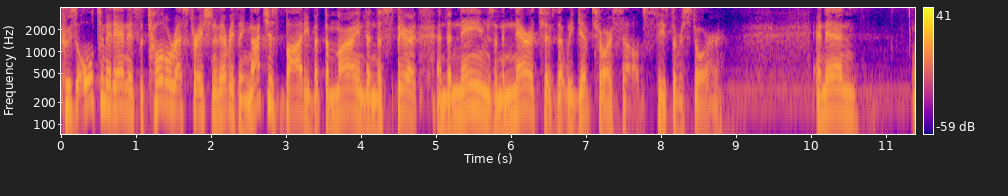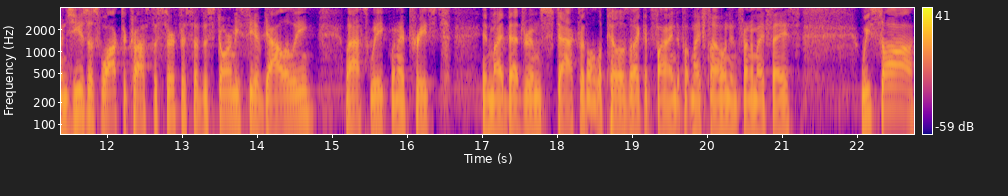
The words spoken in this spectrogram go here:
whose ultimate end is the total restoration of everything, not just body, but the mind and the spirit and the names and the narratives that we give to ourselves. He's the restorer. And then when Jesus walked across the surface of the stormy Sea of Galilee last week when I preached, in my bedroom, stacked with all the pillows that I could find to put my phone in front of my face. We saw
